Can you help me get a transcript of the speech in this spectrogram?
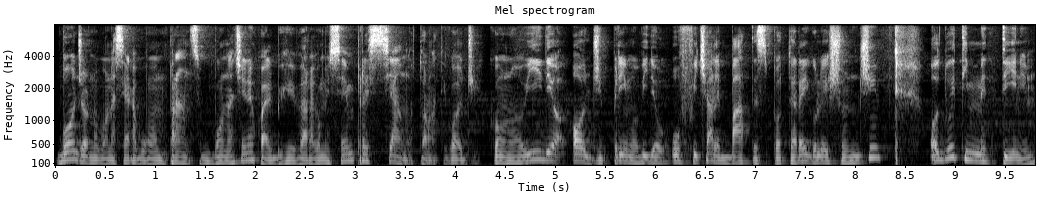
Buongiorno, buonasera, buon pranzo, buona cena, qua il Bico Vivara come sempre, siamo tornati oggi con un nuovo video, oggi primo video ufficiale Battlespot Regulation G, ho due timmettini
